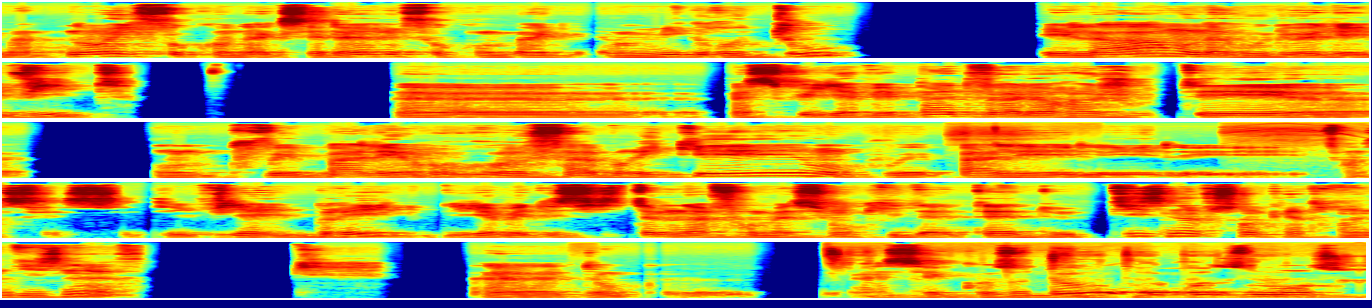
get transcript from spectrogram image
maintenant il faut qu'on accélère, il faut qu'on migre tout. Et là, on a voulu aller vite euh, parce qu'il n'y avait pas de valeur ajoutée. Euh, on ne pouvait pas les refabriquer, on ne pouvait pas les, les, les... enfin c'est des vieilles briques. Il y avait des systèmes d'information qui dataient de 1999, euh, donc euh, assez costaud. Heureusement sous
